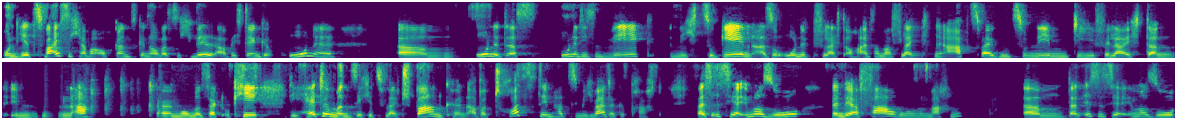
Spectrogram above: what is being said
und jetzt weiß ich aber auch ganz genau, was ich will. Aber ich denke, ohne ähm, ohne das ohne diesen Weg nicht zu gehen, also ohne vielleicht auch einfach mal vielleicht eine Abzweigung zu nehmen, die vielleicht dann im Nachgang, wo man sagt, okay, die hätte man sich jetzt vielleicht sparen können, aber trotzdem hat sie mich weitergebracht. Weil es ist ja immer so, wenn wir Erfahrungen machen, ähm, dann ist es ja immer so,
